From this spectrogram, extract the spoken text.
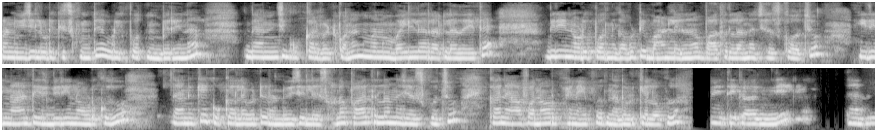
రెండు విజిల్ ఉడికించుకుంటే ఉడికిపోతుంది బిర్యానీ. దాని నుంచి కుక్కర్ పెట్టుకున్నాను. మనం బయలుదేరట్లేదైతే బిర్యానీ ఉడికిపోతుంది కాబట్టి బాండ్లైనా పాత్రలైనా చేసుకోవచ్చు. ఇది నాటిది బిర్యానీ ఉడకదు. దానికి కుక్కర్లో పెట్టి రెండు విజిల్ వేసుకున్నా పాత్రలోనే చేసుకోవచ్చు. కానీ హాఫ్ అన్ అవర్ పైన అయిపోతుంది అది ఉడికే లోపల. అయితే కాగింది. దాని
